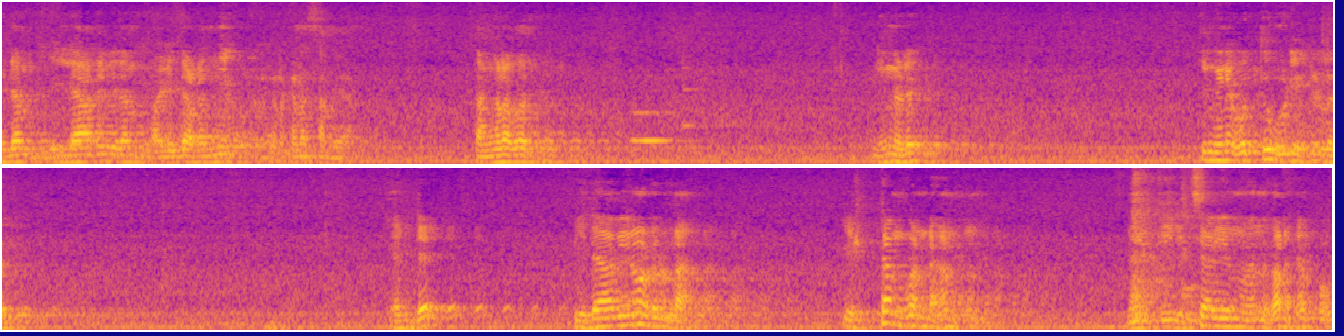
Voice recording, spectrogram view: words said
ഇടം ഇല്ലാതെ വിധം വഴിതടഞ്ഞ് കിടക്കുന്ന സമയമാണ്. തങ്ങളവർ നിങ്ങൾ ഇങ്ങനെ ഒത്തുകൂടിയിട്ടുള്ളത് എന്റെ പിതാവിനോടുള്ള ഇഷ്ടം കൊണ്ടാണ് ഞാൻ തിരിച്ചറിയുന്നു എന്ന് പറഞ്ഞപ്പോൾ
